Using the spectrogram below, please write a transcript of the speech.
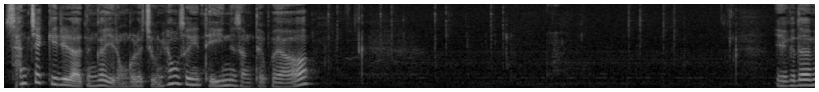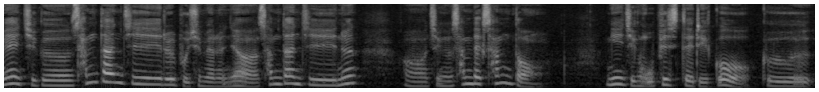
산책길이라든가 이런 걸로 지금 형성이 돼 있는 상태고요. 예, 그 다음에 지금 3단지를 보시면은요. 3단지는 어 지금 303동 이 지금 오피스텔이고 그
